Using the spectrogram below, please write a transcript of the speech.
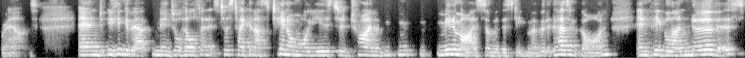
grounds and you think about mental health, and it's just taken us 10 or more years to try and m- minimize some of the stigma, but it hasn't gone. And people are nervous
